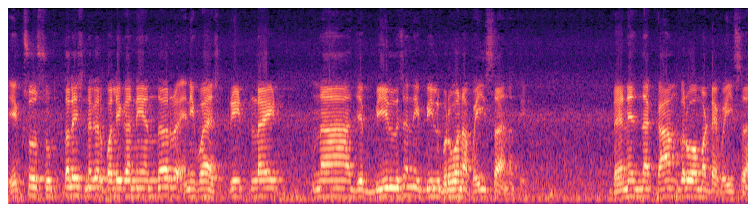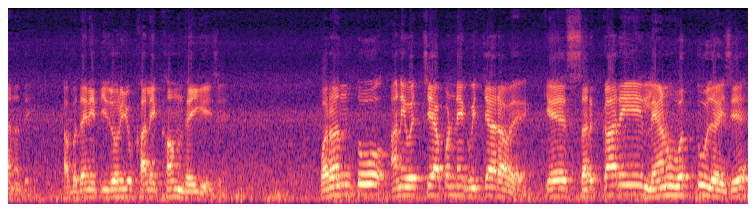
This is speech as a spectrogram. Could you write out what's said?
એકસો સુડતાલીસ નગરપાલિકાની અંદર એની પાસે સ્ટ્રીટ લાઇટના જે બિલ છે ને એ બિલ ભરવાના પૈસા નથી. ડ્રેનેજના કામ કરવા માટે પૈસા નથી. આ બધાની તિજોરીઓ ખાલી ખમ થઈ ગઈ છે. પરંતુ આની વચ્ચે આપણને એક વિચાર આવે કે સરકારી લેણું વધતું જાય છે,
